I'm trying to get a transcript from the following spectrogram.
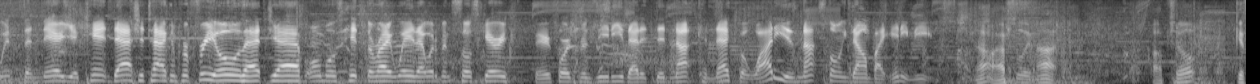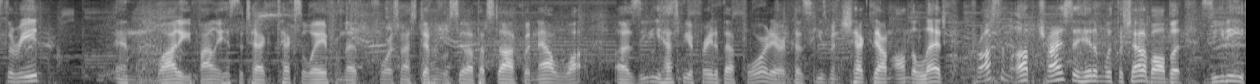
with the Nair. You can't dash attack him for free. Oh, that jab almost hit the right way. That would have been so scary. Very fortunate for ZD that it did not connect, but Wadi is not slowing down by any means. No, absolutely not. Up tilt, gets the read, and Wadi finally hits the tech. Tech's away from that force match. Definitely will seal out that stock. But now Wa- uh, ZD has to be afraid of that forward air because he's been checked down on the ledge. Cross him up, tries to hit him with the shadow ball, but ZD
